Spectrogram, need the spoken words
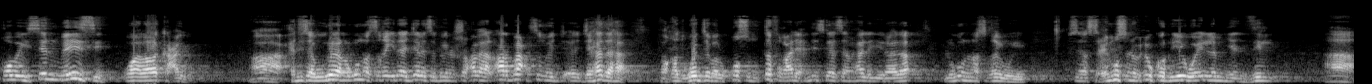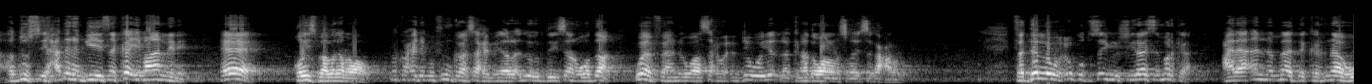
qobaysan maysid waa lala kacay xadiis abu hurera lagu nasakay idaa jalasa bayna shucabiha alarbac uma jahadaha faqad wajaba alqusl mutafaq aleyh xadiiskaasa maxaa la yihahdaa lagu nasakay weye sida saxiix muslim wuxuu kordhiyey wain lam yanzil. Hadduu siixadana biyaysan ka imaanin ee qoys baa laga rabaa. Marka waxay dhi mafhuumkaa saaxib yaal adoo ordaysaan oo wadaan waan fahnay waa sax waa xujo weeye laakiin hadda waa la nasakay isaga cararo. Fadalla wuxuu ku tusay bishiraasi marka calaa ana maa dakarnaahu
